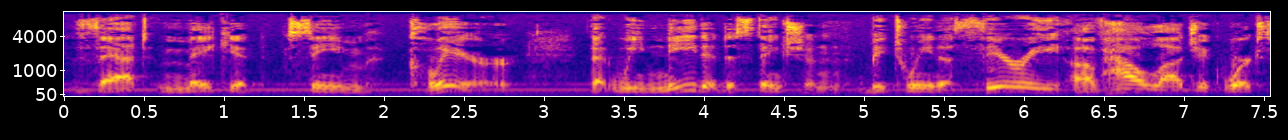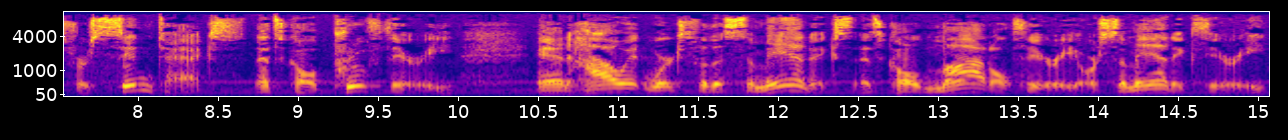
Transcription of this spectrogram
that make it seem clear that we need a distinction between a theory of how logic works for syntax, that's called proof theory, and how it works for the semantics, that's called model theory or semantic theory.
